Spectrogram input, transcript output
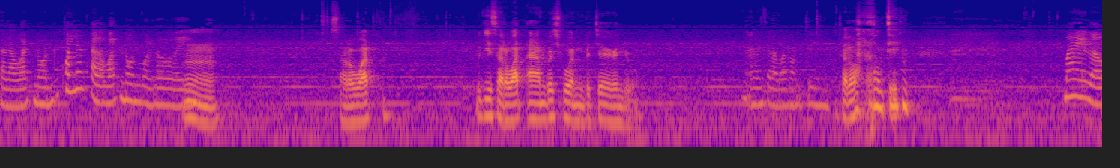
สารวัตรนนท์ทุกคนเรียกสารวัตรนนท์หมดเลย อืม สารวัตร เมื่อกี้สารวัตรอาร์มก็ชวนไปเจอกันอยู่ อันนั้นสารวัตรของจริง สารวัตรของจริง ไม่แล้ว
